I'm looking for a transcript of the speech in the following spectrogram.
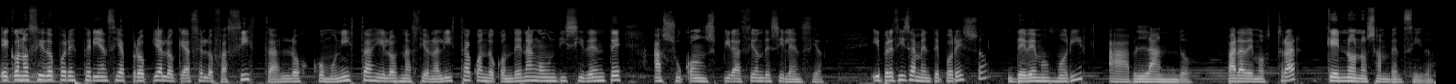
He conocido por experiencia propia lo que hacen los fascistas, los comunistas y los nacionalistas cuando condenan a un disidente a su conspiración de silencio. Y precisamente por eso debemos morir hablando, para demostrar que no nos han vencido.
